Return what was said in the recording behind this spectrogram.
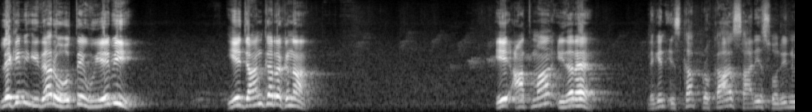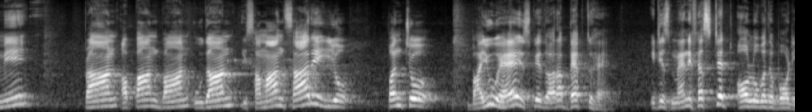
लेकिन इधर होते हुए भी ये जानकर रखना, ये आत्मा इधर है, लेकिन इसका प्रकाश सारे शरीर में प्राण, अपान बान उदान समान सारे यो पंचो वायु है इसके द्वारा व्यक्त है। It is manifested all over the body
